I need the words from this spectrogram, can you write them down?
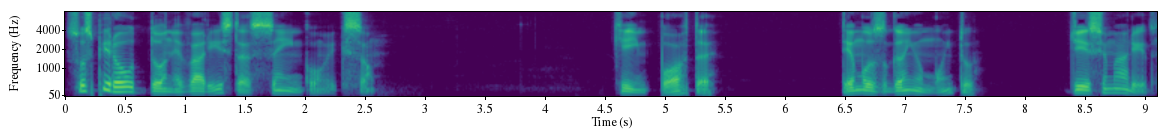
Suspirou Dona Evarista sem convicção. Que importa? Temos ganho muito, disse o marido.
